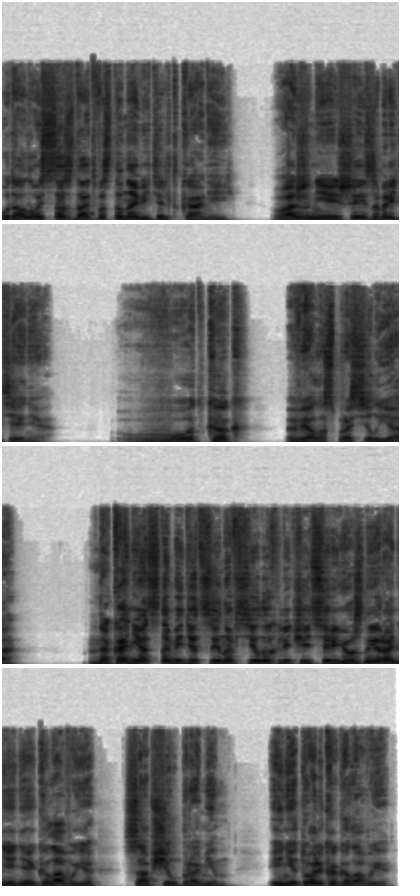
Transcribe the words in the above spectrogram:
удалось создать восстановитель тканей. Важнейшее изобретение». «Вот как?» – вяло спросил я. «Наконец-то медицина в силах лечить серьезные ранения головы», – сообщил Брамин. «И не только головы,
